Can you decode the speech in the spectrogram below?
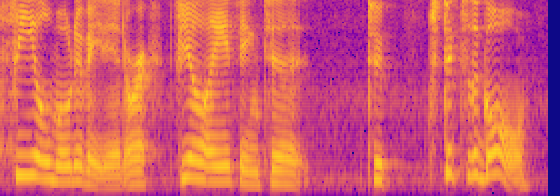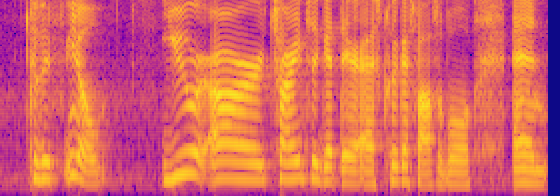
feel motivated or feel anything to to stick to the goal. Cuz if, you know, you are trying to get there as quick as possible and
